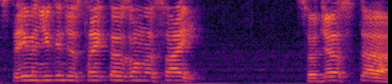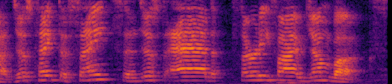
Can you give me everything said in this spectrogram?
Steven, you can just take those on the site. So just uh, just take the Saints and just add 35 Jumbucks.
